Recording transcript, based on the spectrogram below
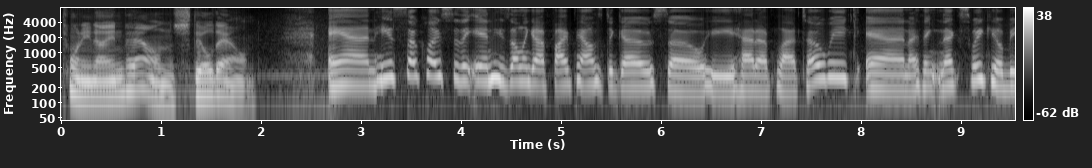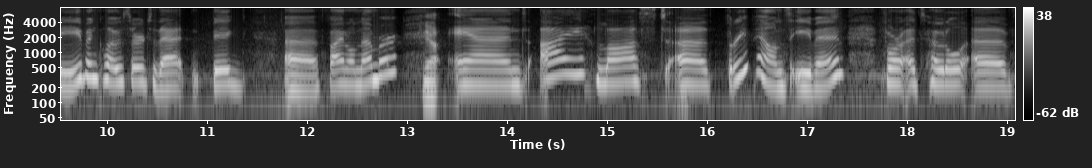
29 pounds, still down. And he's so close to the end, he's only got five pounds to go. So he had a plateau week, and I think next week he'll be even closer to that big uh, final number. Yeah. And I lost uh, three pounds even for a total of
